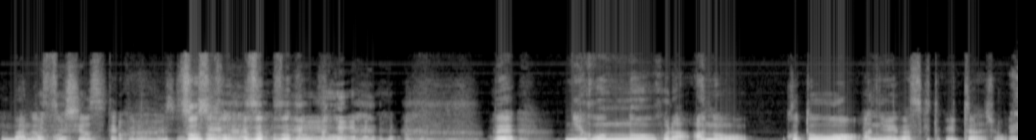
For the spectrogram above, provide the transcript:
な なんんかですよ押。し寄せてくるんですよね。そうそうそうそうそうそう。で、日本のほら、あの、ことをアニメが好きとか言ってたでしょ、え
